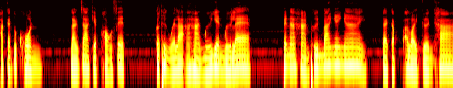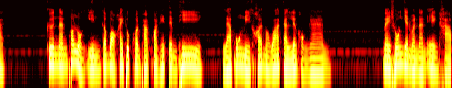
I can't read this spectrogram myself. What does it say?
พักกันทุกคน หลังจากเก็บของเสร็จ ก็ถึงเวลาอาหารมื้อเย็นมื้อแรก เป็นอาหารพื้นบ้านง่าย ๆ แต่กับอร่อยเกินคาด คืนนั้นพ่อหลวงอินก็บอกให้ทุกคนพักผ่อนให้เต็มที่ แล้วพรุ่งนี้ค่อยมาว่ากันเรื่องของงาน ในช่วงเย็นวันนั้นเองครับ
